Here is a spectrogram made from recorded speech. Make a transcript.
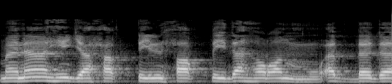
مناهج حق الحق دهرا مؤبدا.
